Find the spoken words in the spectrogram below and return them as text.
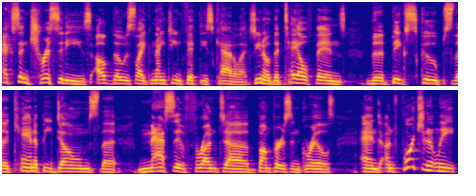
eccentricities of those like 1950s Cadillacs. You know, the tail fins, the big scoops, the canopy domes, the massive front uh, bumpers and grills. And unfortunately,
